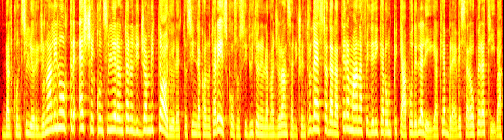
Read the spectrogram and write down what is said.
Dal Consiglio regionale inoltre esce il consigliere Antonio Di Gianvittorio, eletto sindaco notaresco, sostituito nella maggioranza di centrodestra dalla teramana Federica Rompicapo della Lega, che a breve sarà operativa.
